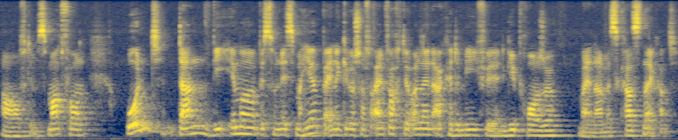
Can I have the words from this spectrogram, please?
auf dem Smartphone. Und dann, wie immer, bis zum nächsten Mal hier bei Energiewirtschaft einfach, der Online-Akademie für die Energiebranche. Mein Name ist Carsten Eckert.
